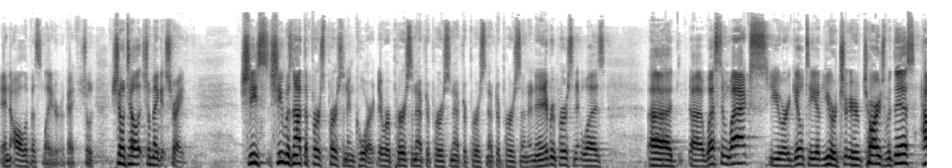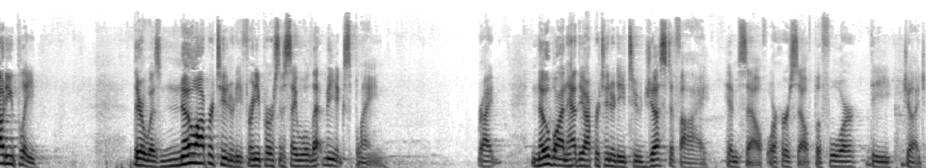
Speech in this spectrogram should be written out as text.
and all of us later, okay? She'll, she'll tell it, she'll make it straight. She's, she was not the first person in court. There were person after person after person after person. And in every person it was, uh, uh, Weston Wax, you are guilty of, you are ch- charged with this. How do you plead? There was no opportunity for any person to say, well, let me explain. Right? No one had the opportunity to justify himself or herself before the judge.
